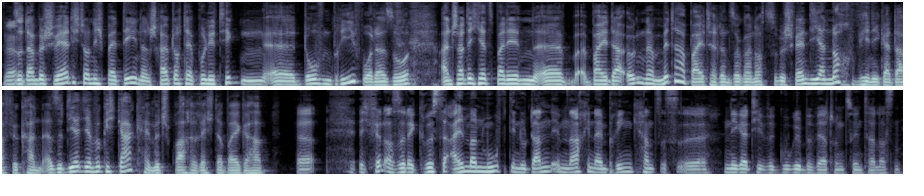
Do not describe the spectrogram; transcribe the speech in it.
Ja. Also dann beschwer dich doch nicht bei denen, dann schreib doch der Politik einen äh, doofen Brief oder so, anstatt dich jetzt bei den, äh, bei da irgendeiner Mitarbeiterin sogar noch zu beschweren, die ja noch weniger dafür kann. Also die hat ja wirklich gar kein Mitspracherecht dabei gehabt. Ja, ich finde auch so der größte Allmann-Move, den du dann im Nachhinein bringen kannst, ist äh, negative Google-Bewertungen zu hinterlassen.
